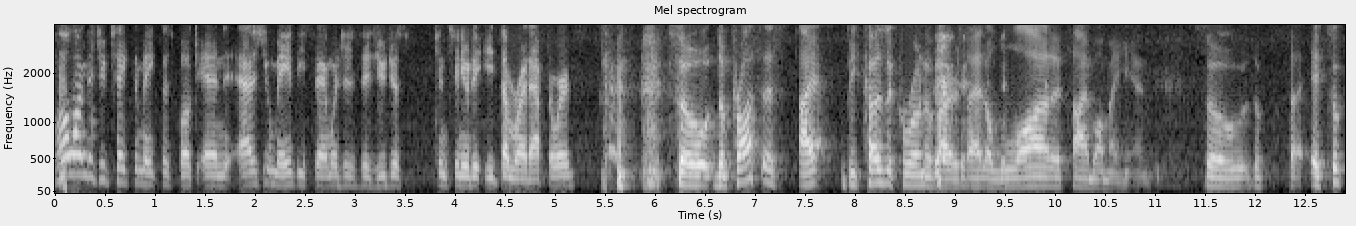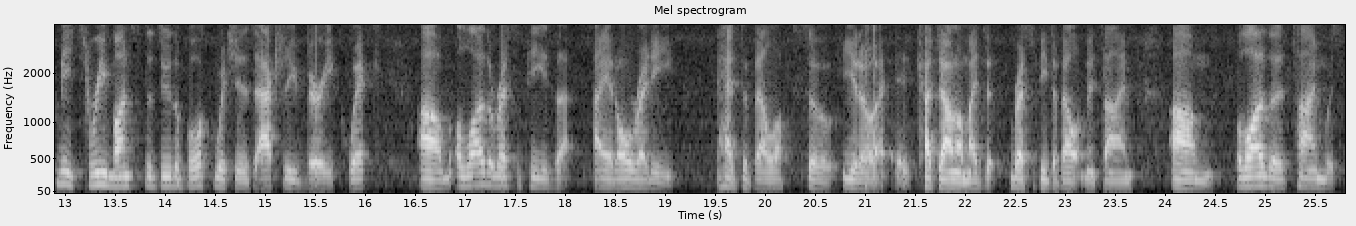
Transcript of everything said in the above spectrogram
How long did you take to make this book? And as you made these sandwiches, did you just continue to eat them right afterwards? so the process I because of coronavirus, I had a lot of time on my hands. So the it took me three months to do the book, which is actually very quick. Um, a lot of the recipes I had already had developed, so you know it cut down on my de- recipe development time. Um, a lot of the time was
